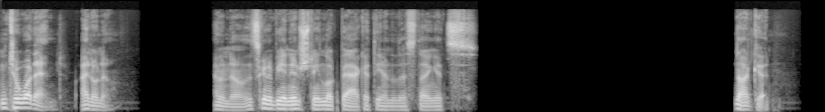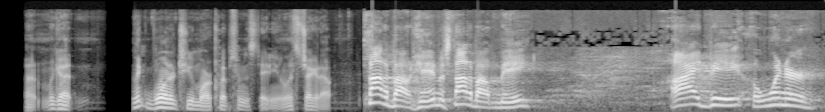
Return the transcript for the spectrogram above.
And to what end? I don't know. I don't know. It's going to be an interesting look back at the end of this thing. It's not good. But we got, I think, one or two more clips from the stadium. Let's check it out. It's not about him. It's not about me. I'd be a winner,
